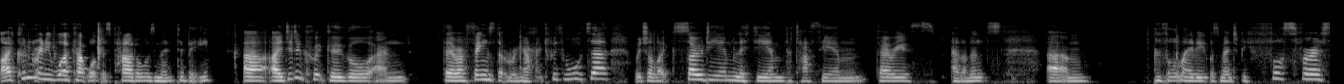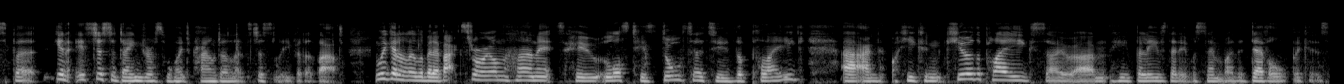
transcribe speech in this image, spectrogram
I couldn't really work out what this powder was meant to be. Uh, I did a quick Google and there are things that react with water, which are like sodium, lithium, potassium, various elements. Um, I thought maybe it was meant to be phosphorus, but you know, it's just a dangerous white powder. Let's just leave it at that. We get a little bit of backstory on the hermit who lost his daughter to the plague, uh, and he couldn't cure the plague, so um, he believes that it was sent by the devil because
